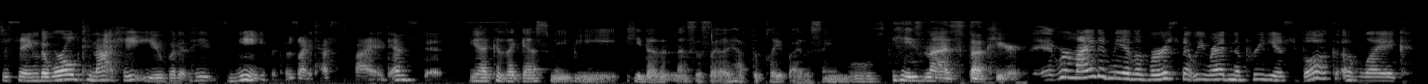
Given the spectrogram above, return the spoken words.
just saying, The world cannot hate you, but it hates me because I testify against it. Yeah, because I guess maybe he doesn't necessarily have to play by the same rules. He's not stuck here. it reminded me of a verse that we read in a previous book of like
